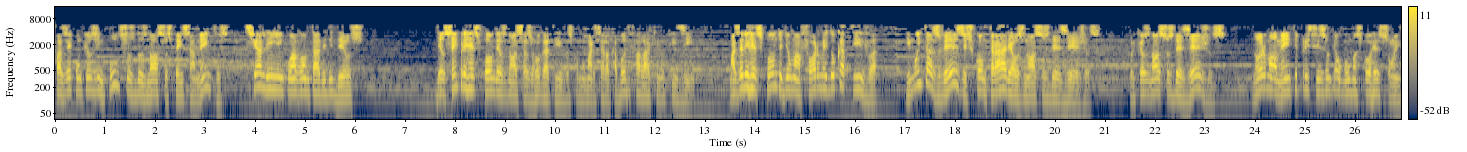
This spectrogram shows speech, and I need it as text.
fazer com que os impulsos dos nossos pensamentos se alinhem com a vontade de Deus. Deus sempre responde às nossas rogativas, como o Marcelo acabou de falar aqui no finzinho. Mas ele responde de uma forma educativa e muitas vezes contrária aos nossos desejos, porque os nossos desejos normalmente precisam de algumas correções.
